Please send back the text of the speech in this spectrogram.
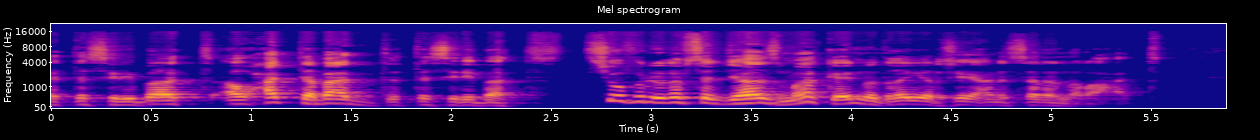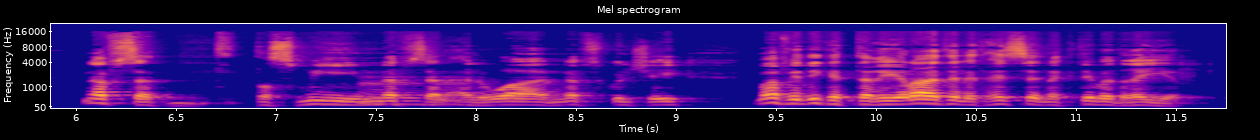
التسريبات أو حتى بعد التسريبات. تشوف إنه نفس الجهاز ما كأنه تغير شيء عن السنة اللي راحت. نفس التصميم. نفس الألوان نفس كل شيء. ما في ذيك التغييرات اللي تحس إنك تبى تغير.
